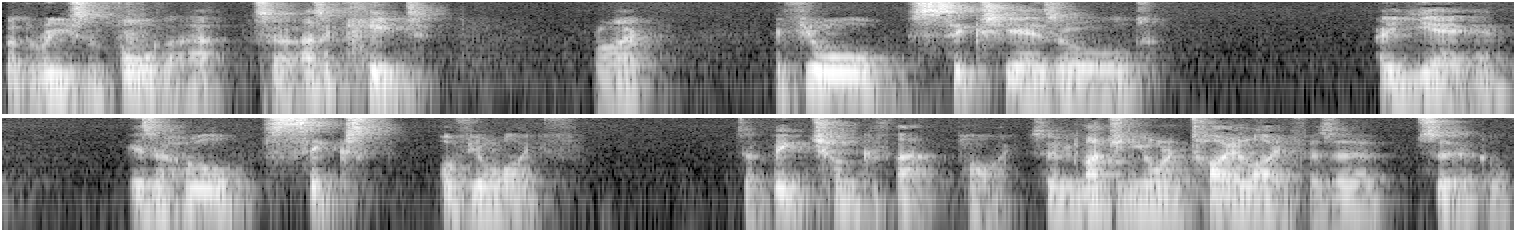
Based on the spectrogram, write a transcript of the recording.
But the reason for that, so as a kid, right, if you're six years old, a year is a whole sixth of your life. It's a big chunk of that pie. So imagine your entire life as a circle,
